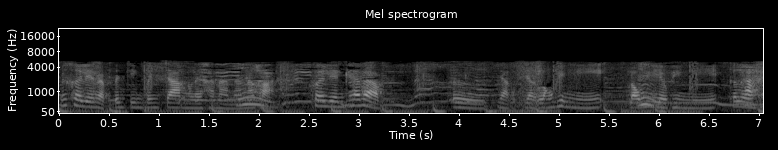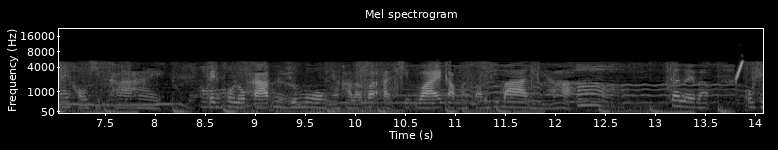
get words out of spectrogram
ไม่เคยเรียนแบบเป็นจริงเป็นจังอะไรขนาดนั้นนะคะ เคยเรียนแค่แบบ เอออยากอยากร้องเพลงนี้ร้องเพลงเร็วเพลงนี้ ก็เลยค่ะ ให้เขาคิดท่าให้อ๋อ เป็นโคโรกราฟหนึ่งชั่วโมงเนี่ยค่ะแล้วก็อัดคลิปไว้กลับมาซ้อมที่บ้านอย่างเงี้ยค่ะ อ่าก็เลยแบบโอเค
